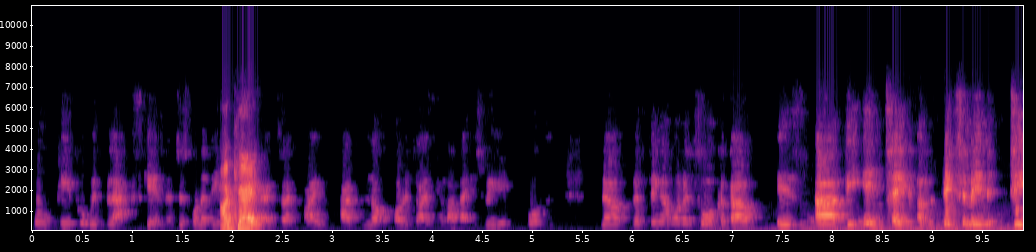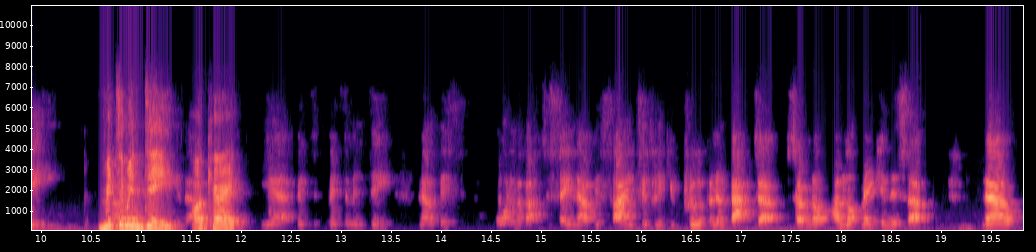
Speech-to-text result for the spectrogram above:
or people with black skin. I just want to be okay. So I, I'm not apologizing about that. It's really important. Now, the thing I want to talk about is uh, the intake of vitamin D. Vitamin D. Okay. Yeah, vit- vitamin D. Now, this what I'm about to say now is scientifically proven and backed up. So I'm not I'm not making this up. Now,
